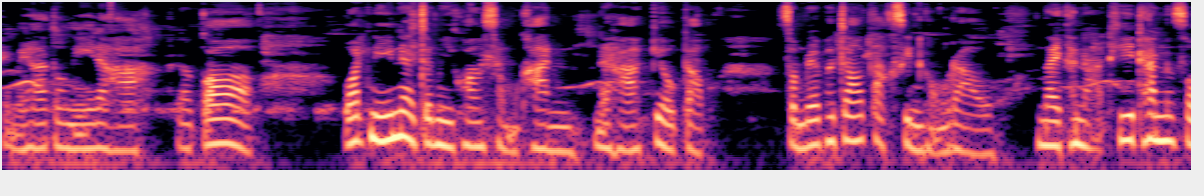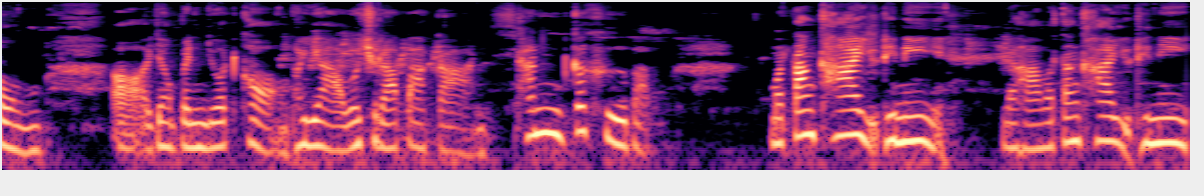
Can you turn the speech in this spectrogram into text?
เห็นไหมคะตรงนี้นะคะ แล้วก็วัดนี้เนี่ยจะมีความสำคัญนะคะ เกี่ยวกับสมเด็จพระเจ้าตากสินของเรา ในขณะที่ท่านทรงยังเป็นยศของพญาวชิรปาการ ท่านก็คือแบบมาตั้งค่ายอยู่ที่นี่นะคะ มาตั้งค่ายอยู่ที่นี่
